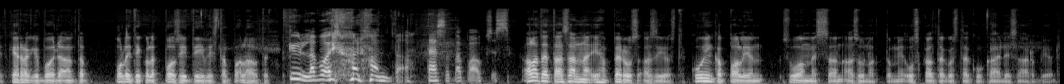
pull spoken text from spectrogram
Et kerrankin voidaan antaa poliitikolle positiivista palautetta. Kyllä voidaan antaa tässä tapauksessa. Aloitetaan Sanna ihan perusasioista. Kuinka paljon Suomessa on asunnottomia? Uskaltaako sitä kukaan edes arvioida?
